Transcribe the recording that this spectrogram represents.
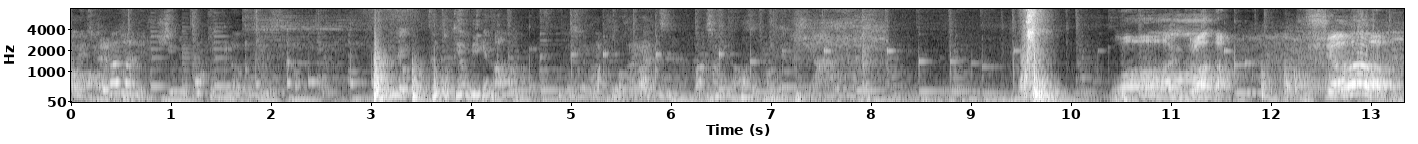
근데 잘 맞았는데 66박 정도 근데 그거 태우면 이게 나아. 지금 앞으로 가는 거 맞지? 마침이 나와서 우와 이거 들어갔다. 굿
